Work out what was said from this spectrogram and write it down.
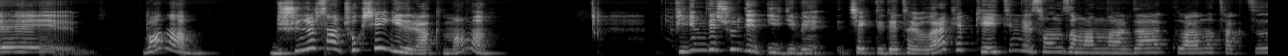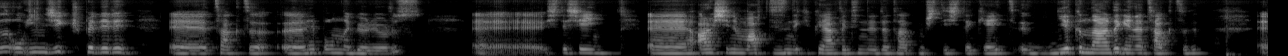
E, Valla Düşünürsem çok şey gelir aklıma ama filmde şu de ilgimi çekti detay olarak. Hep Kate'in de son zamanlarda kulağına taktığı o inci küpeleri e, taktı. E, hep onunla görüyoruz. E, işte şeyin e, Archie'nin vaftizindeki kıyafetinde de takmıştı işte Kate. E, yakınlarda gene taktı. E,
